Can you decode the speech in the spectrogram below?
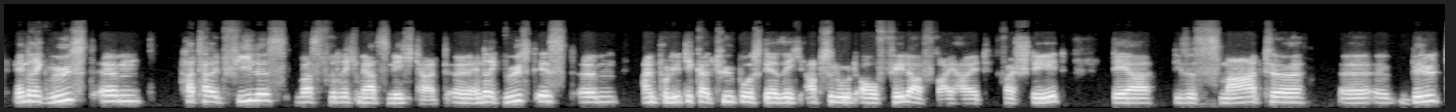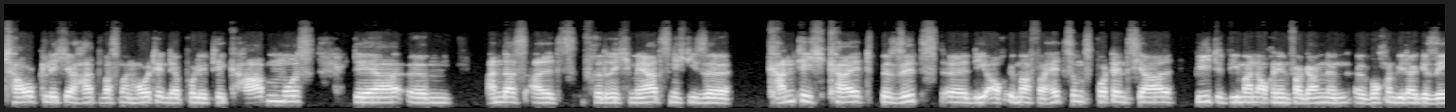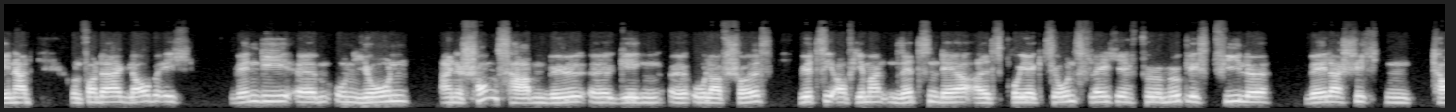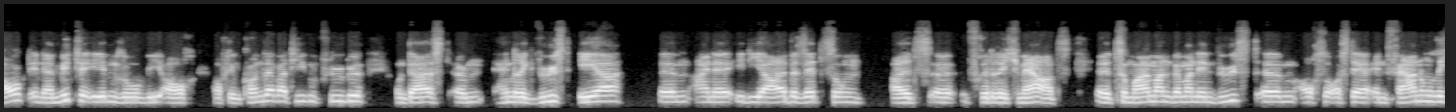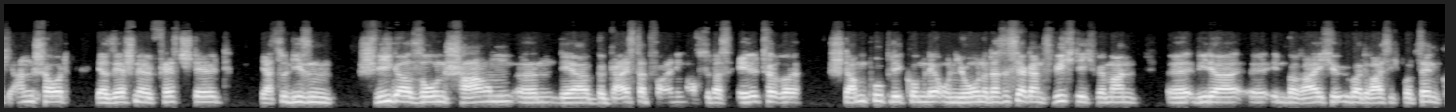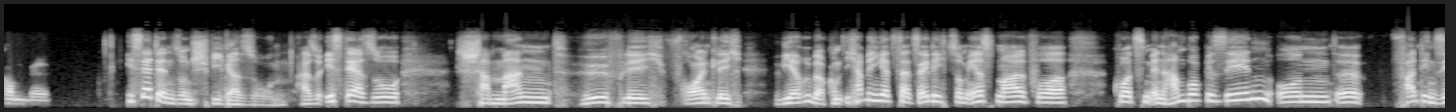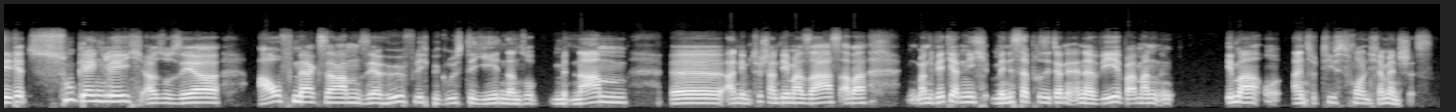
Hendrik Wüst ähm, hat halt vieles, was Friedrich Merz nicht hat. Äh, Hendrik Wüst ist ähm, ein Politikertypus, der sich absolut auf Fehlerfreiheit versteht, der dieses smarte, äh, äh, bildtaugliche hat, was man heute in der Politik haben muss, der ähm, anders als Friedrich Merz nicht diese Kantigkeit besitzt, äh, die auch immer Verhetzungspotenzial bietet, wie man auch in den vergangenen äh, Wochen wieder gesehen hat. Und von daher glaube ich, wenn die ähm, Union eine Chance haben will äh, gegen äh, Olaf Scholz, wird sie auf jemanden setzen, der als Projektionsfläche für möglichst viele Wählerschichten taugt, in der Mitte ebenso wie auch auf dem konservativen Flügel. Und da ist ähm, Hendrik Wüst eher ähm, eine Idealbesetzung als äh, Friedrich Merz. Äh, zumal man, wenn man den Wüst ähm, auch so aus der Entfernung sich anschaut, ja sehr schnell feststellt, ja zu diesem Schwiegersohn-Charme, ähm, der begeistert vor allen Dingen auch so das ältere Stammpublikum der Union. Und das ist ja ganz wichtig, wenn man äh, wieder äh, in Bereiche über 30 Prozent kommen will. Ist er denn so ein Schwiegersohn? Also ist er so charmant, höflich, freundlich, wie er rüberkommt? Ich habe ihn jetzt tatsächlich zum ersten Mal vor kurzem in Hamburg gesehen und äh, fand ihn sehr zugänglich, also sehr aufmerksam, sehr höflich, begrüßte jeden dann so mit Namen äh, an dem Tisch, an dem er saß. Aber man wird ja nicht Ministerpräsident in NRW, weil man immer ein zutiefst freundlicher Mensch ist.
